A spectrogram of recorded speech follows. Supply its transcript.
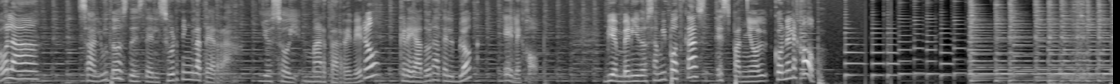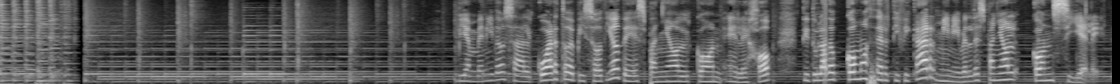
Hola. Saludos desde el sur de Inglaterra. Yo soy Marta Rivero, creadora del blog LHOP. Bienvenidos a mi podcast Español con LHOP. Bienvenidos al cuarto episodio de Español con LHOP, titulado Cómo certificar mi nivel de español con Ciele.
